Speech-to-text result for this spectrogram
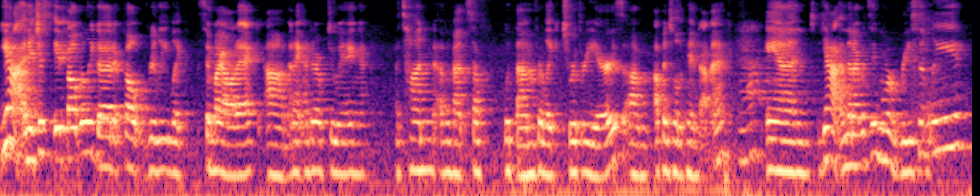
yeah, and it just it felt really good. It felt really like symbiotic, um, and I ended up doing a ton of event stuff with them for like two or three years um, up until the pandemic. Yeah. And yeah, and then I would say more recently,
